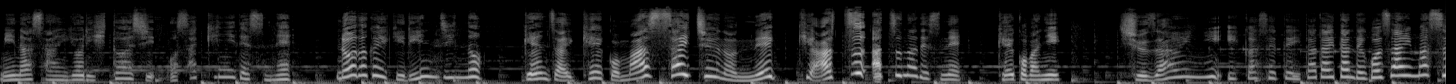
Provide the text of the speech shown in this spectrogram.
皆さんより一足お先にですね、朗読劇隣人の現在稽古真っ最中の熱気熱々なですね、稽古場に取材に行かせていただいたんでございます。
